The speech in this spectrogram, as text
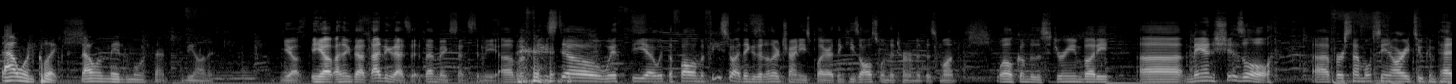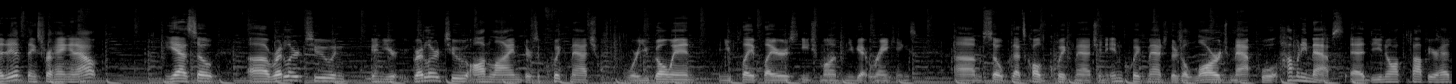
that one clicked. That one made the most sense, to be honest. Yep, yep. I think that I think that's it. That makes sense to me. Uh, Mephisto with the uh, with the follow. Mephisto, I think, is another Chinese player. I think he's also in the tournament this month. Welcome to the stream, buddy. Uh, Man Shizzle, uh, first time we've seen RA2 competitive. Thanks for hanging out. Yeah, so uh, Red Alert 2 and in your Red Alert 2 online, there's a quick match where you go in and you play players each month and you get rankings. Um, so that's called quick match. And in quick match, there's a large map pool. How many maps, Ed? Do you know off the top of your head?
